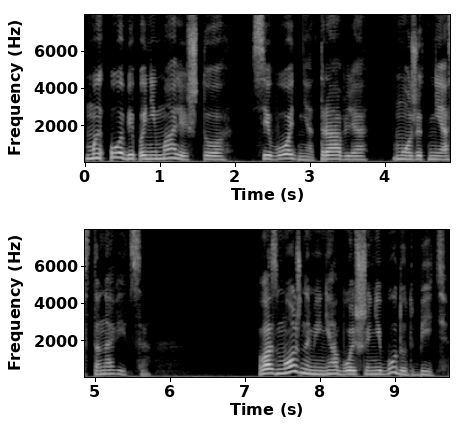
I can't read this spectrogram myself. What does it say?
Мы обе понимали, что сегодня травля может не остановиться — Возможно, меня больше не будут бить.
